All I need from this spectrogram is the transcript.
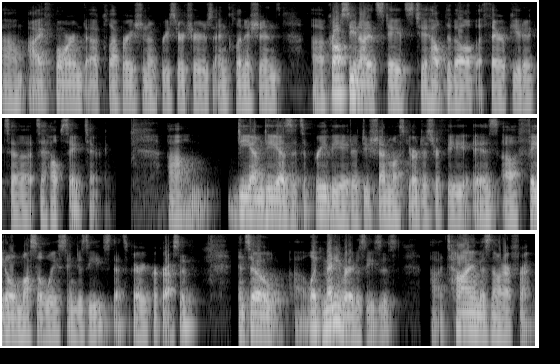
um, I formed a collaboration of researchers and clinicians uh, across the United States to help develop a therapeutic to, to help save Terry. Um, DMD, as it's abbreviated, Duchenne muscular dystrophy, is a fatal muscle wasting disease that's very progressive. And so, uh, like many rare diseases, uh, time is not our friend.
